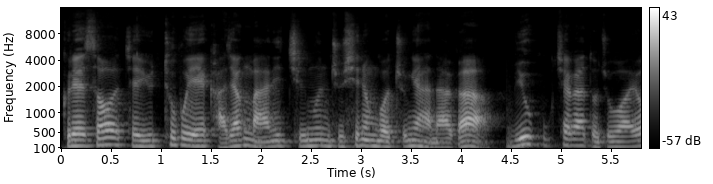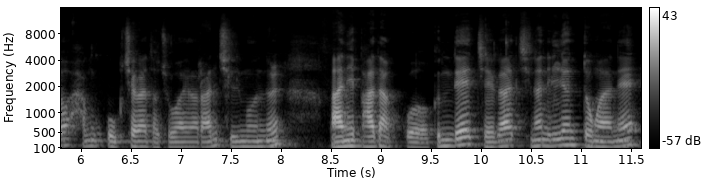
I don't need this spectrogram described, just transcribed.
그래서 제 유튜브에 가장 많이 질문 주시는 것 중에 하나가 미국 국채가 더 좋아요? 한국 국채가 더 좋아요? 라는 질문을 많이 받았고 근데 제가 지난 1년 동안에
